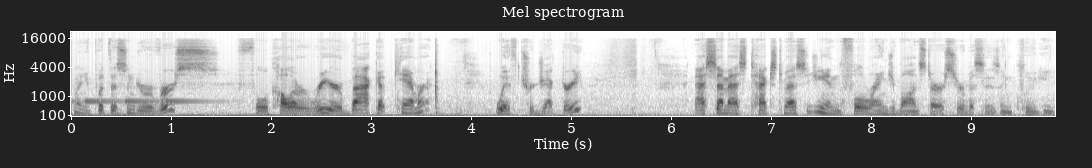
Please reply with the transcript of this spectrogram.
When you put this into reverse, full color rear backup camera with trajectory, SMS text messaging, and the full range of OnStar services, including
